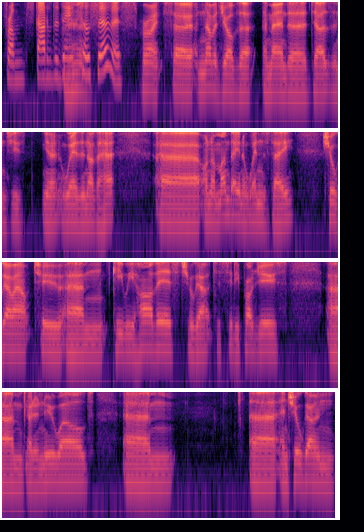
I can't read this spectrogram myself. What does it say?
from start of the day till service? Right. So another job that Amanda does, and she's you know wears another hat. Uh, on a Monday and a Wednesday, she'll go out to um, Kiwi Harvest. She'll go out to City Produce, um, go to New World, um, uh, and she'll go and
